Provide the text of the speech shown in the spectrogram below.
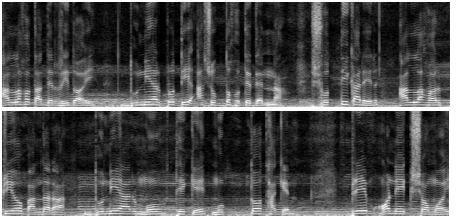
আল্লাহ তাদের হৃদয় দুনিয়ার প্রতি আসক্ত হতে দেন না। সত্যিকারের আল্লাহর প্রিয় বান্দারা দুনিয়ার মোহ থেকে মুক্ত থাকেন। প্রেম অনেক সময়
